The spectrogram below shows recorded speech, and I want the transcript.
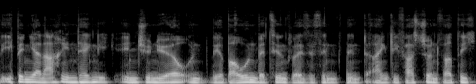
Ich bin ja Nachrichtentechnikingenieur und wir bauen beziehungsweise sind, sind eigentlich fast schon fertig.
